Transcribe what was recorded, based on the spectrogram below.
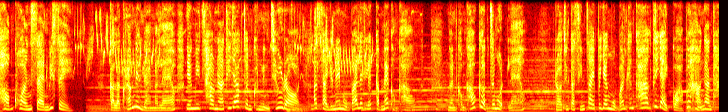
ของขวัญแสนวิเศษกาละครั้งหนึ่งนานมาแล้ว ยังมีชาวนาที่ยากจนคนหนึ่งชื่อรอน อาศัยอยู่ในหมู่บ้านเล็ก ๆ กับแม่ของเขา เงินของเขาเกือบจะหมดแล้วรอนจึงตัดสินใจไปยังหมู่บ้านข้างๆ ที่ใหญ่กว่าเพื่อหางานท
